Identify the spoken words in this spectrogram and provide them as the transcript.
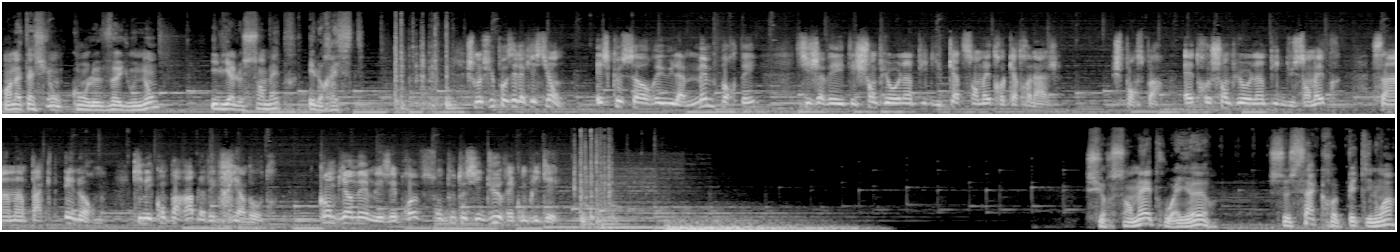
En natation, qu'on le veuille ou non, il y a le 100 mètres et le reste. Je me suis posé la question, est-ce que ça aurait eu la même portée si j'avais été champion olympique du 400 mètres 4 nages? Je pense pas. Être champion olympique du 100 mètres, ça a un impact énorme, qui n'est comparable avec rien d'autre. Quand bien même les épreuves sont tout aussi dures et compliquées. Sur 100 mètres ou ailleurs, ce sacre pékinois,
